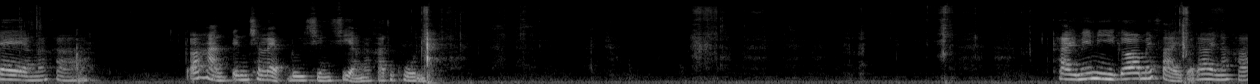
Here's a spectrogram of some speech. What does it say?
แดงนะคะ ก็หั่นเป็นฉลับดูเฉียงๆนะคะ ทุกคนใครไม่มีก็ไม่ใส่ก็ได้นะคะ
